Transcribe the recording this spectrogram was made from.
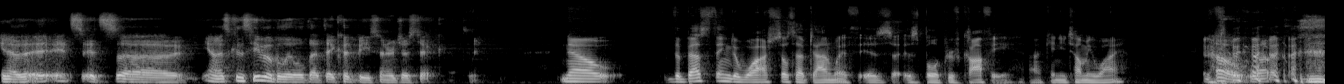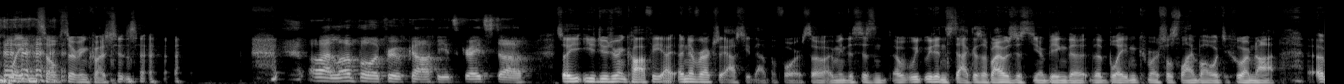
you know, it's it's uh, you know, it's conceivable that they could be synergistic. Now, the best thing to wash CILTEP down with is is bulletproof coffee. Uh, can you tell me why? Oh, well. blatant self-serving questions. oh, I love bulletproof coffee. It's great stuff. So you, you do drink coffee? I, I, never actually asked you that before. So I mean, this isn't uh, we, we didn't stack this up. I was just you know being the the blatant commercial slimeball, which who I'm not, uh,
